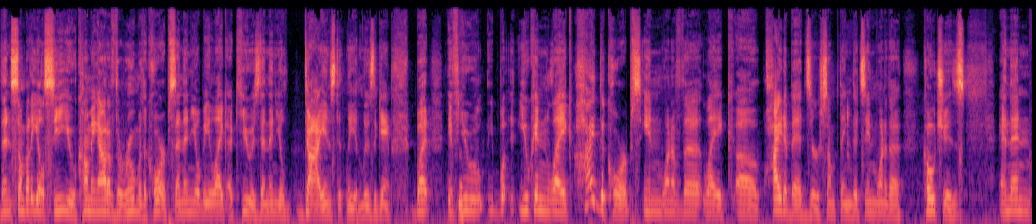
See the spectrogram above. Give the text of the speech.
then somebody will see you coming out of the room with a corpse and then you'll be like accused and then you'll die instantly and lose the game. But if you but you can like hide the corpse in one of the like uh hide a beds or something that's in one of the coaches and then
